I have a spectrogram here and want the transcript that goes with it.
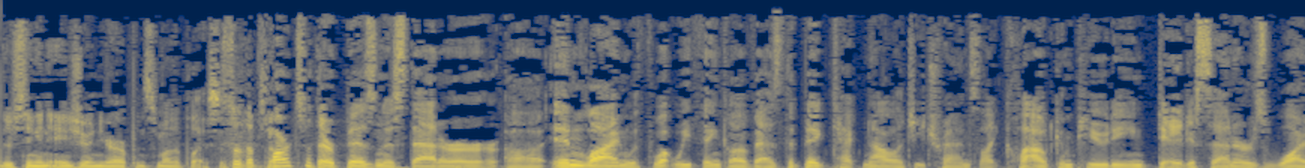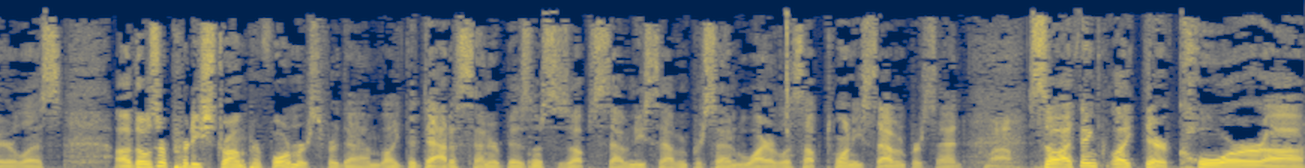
they're seeing in Asia and Europe and some other places. So the parts of their business that are uh, in line with what we think of as the big technology trends, like cloud computing, data centers, wireless, uh, those are pretty strong performers for them. Like the data center business is up 77%, wireless up 27%. Wow. So I think like their core uh,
